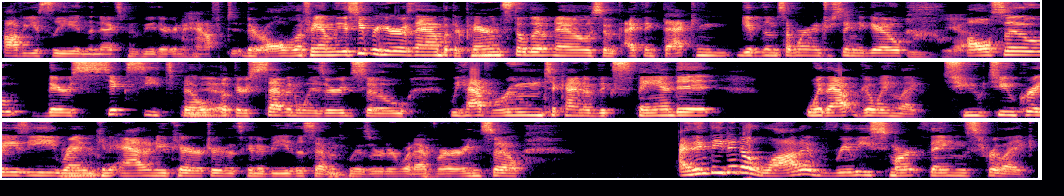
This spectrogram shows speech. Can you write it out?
Obviously, in the next movie, they're going to have to. They're all a family of superheroes now, but their parents still don't know. So I think that can give them somewhere interesting to go. Yeah. Also, there's six seats filled, Yeah. but there's seven wizards, so we have room to kind of expand it without going like too too crazy, right? We mm-hmm. can add a new character that's going to be the 7th mm-hmm. wizard or whatever, and so I think they did a lot of really smart things for like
